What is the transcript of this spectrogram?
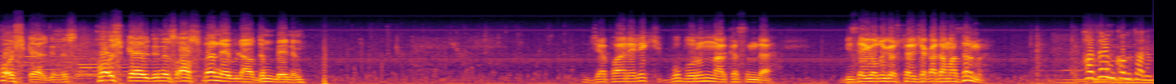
Hoş geldiniz, hoş geldiniz aslan evladım benim. Cephanelik bu burunun arkasında. Bize yolu gösterecek adam hazır mı? Hazırım komutanım.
